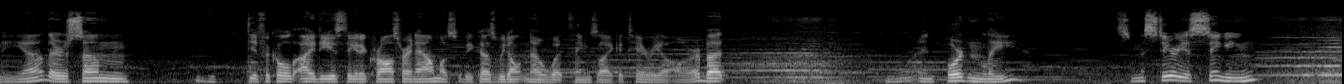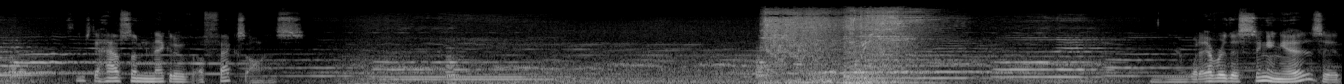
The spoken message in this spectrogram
Yeah, there's some difficult ideas to get across right now, mostly because we don't know what things like Etheria are, but importantly, some mysterious singing seems to have some negative effects on us. And whatever this singing is, it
